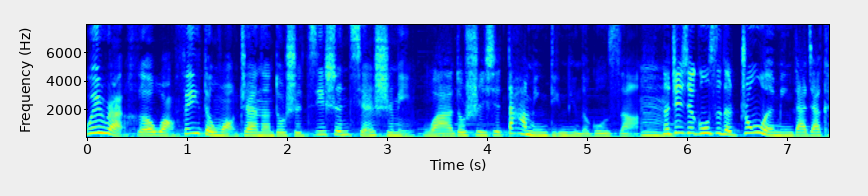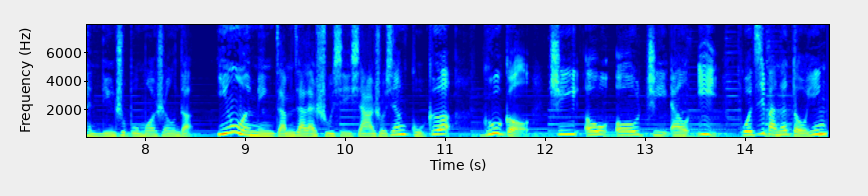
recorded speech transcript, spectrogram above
微软和网飞等网站呢，都是跻身前十名。哇，都是一些大名鼎鼎的公司啊。嗯那这些公司的中文名大家肯定是不陌生的，英文名咱们再来熟悉一下。首先，谷歌 Google，G O O G L E，国际版的抖音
